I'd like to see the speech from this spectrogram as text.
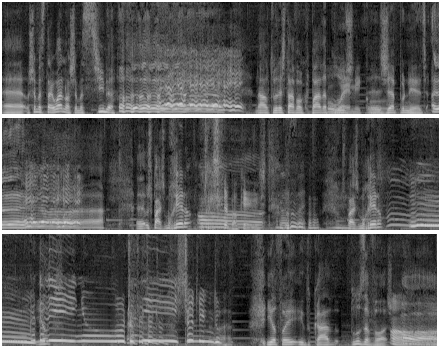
Ah, chama-se Taiwan ou chama-se China? Na altura estava ocupada pelos Polémico. eh, japoneses. Ai. Eh, os pais morreram. O que é isto? Os pais morreram. Coitadinho, coitadinho. E ele foi educado pelos avós. Oh.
